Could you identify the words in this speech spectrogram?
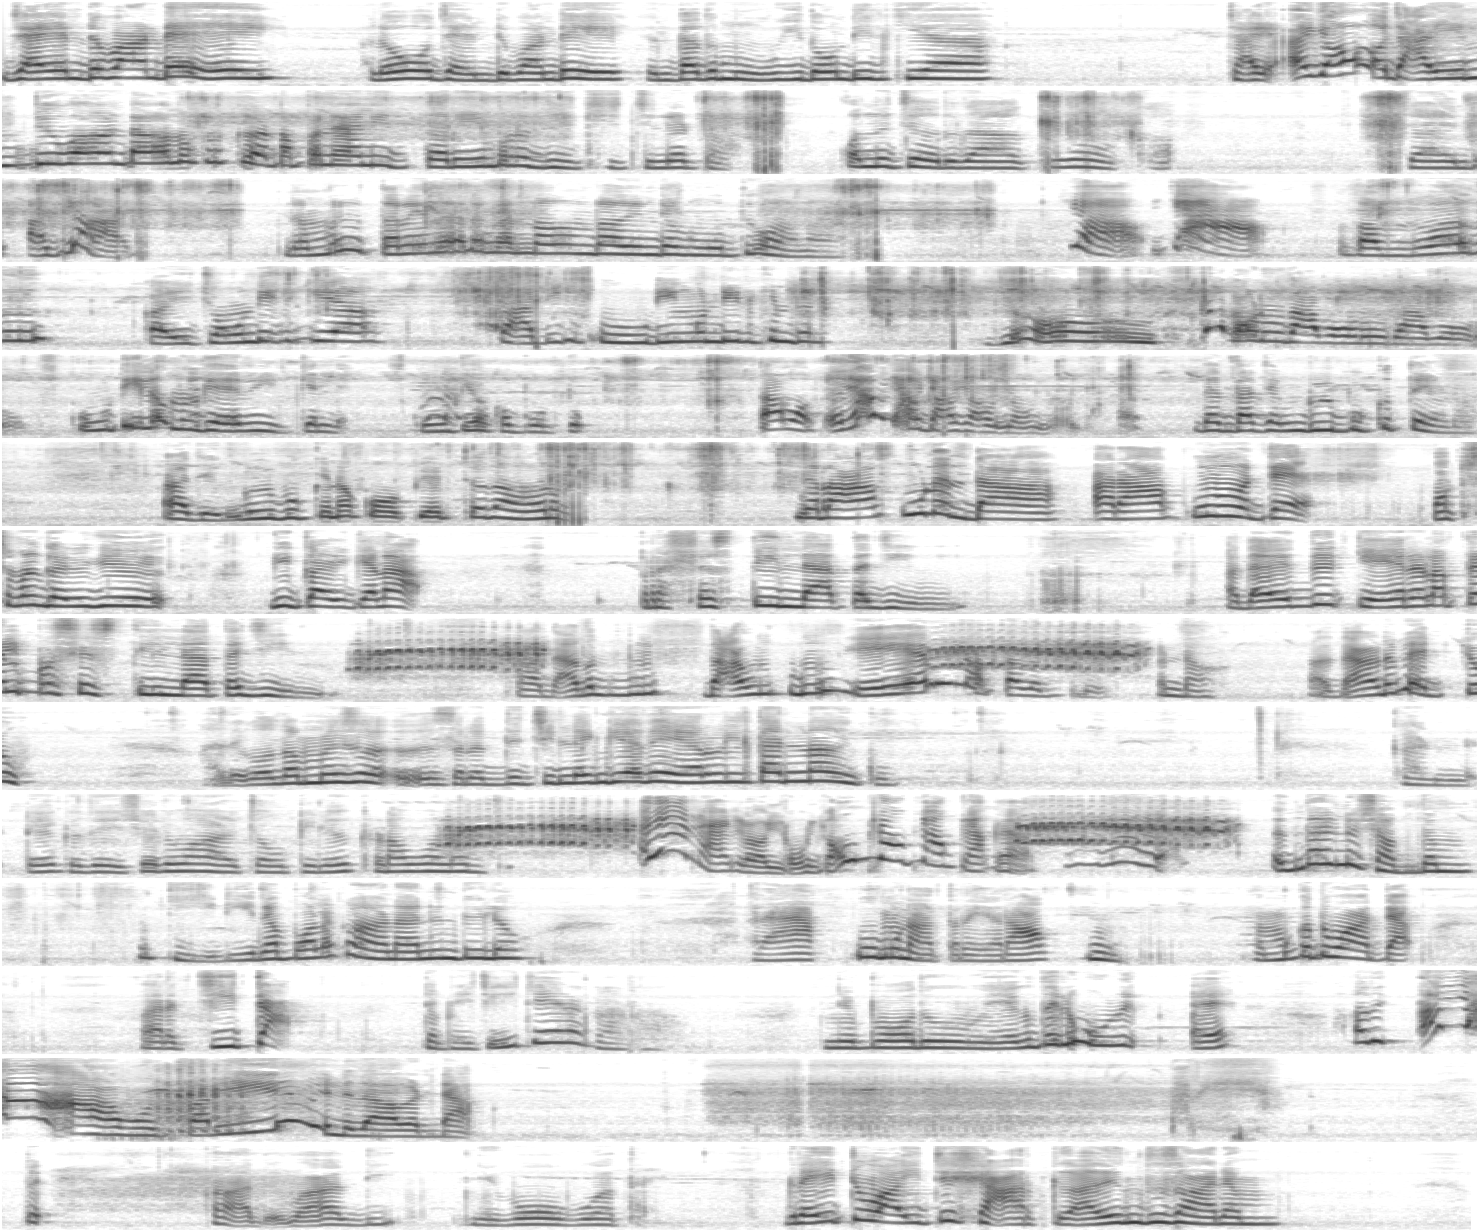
Giant panda? Hello giant panda? എന്താ അത് മൂവ് ചെയ്തോണ്ടിരിക്കുക ജയ അയ്യോ ജയന്റ് വേണ്ടെന്നൊക്കെ കേട്ടപ്പോ ഞാൻ ഇത്രയും പ്രതീക്ഷിച്ചില്ല കേട്ടോ ഒന്ന് ചെറുതാക്കി നോക്കാം. ജയന്റ് അയ്യാ നമ്മൾ ഇത്രയും നേരം കണ്ടതുകൊണ്ട് അതിന്റെ മുതി കാണാം. യാ യാ. സംഭവം അത്? കഴിച്ചോണ്ടിരിക്കുക തടി കൂടിയും കൊണ്ടിരിക്കുന്നുണ്ട് യോ താ പോണു താ പോണു താ പോണു. സ്കൂട്ടിയിലൊന്നും കയറി ഇരിക്കല്ലേ സ്കൂട്ടിയൊക്കെ പൊട്ടു. താ പോ ഇതെന്താ ജംഗിൾ ബുക്ക് തേണോ? ആ ജംഗിൾ ബുക്കിനെ കോപ്പി അടിച്ചതാണോ? റാക്കൂൺ എന്താ? ആ റാക്കൂൺ മറ്റേ ഭക്ഷണം കഴുകി കഴിക്കണ പ്രശസ്തി ഇല്ലാത്ത ജീവി. അതായത് കേരളത്തിൽ പ്രശസ്തി ഇല്ലാത്ത ജീവി. അതാണ് ഏറെ നട്ടതെങ്കിലും കണ്ടോ? അതാണ് പറ്റൂ അധികം നമ്മൾ ശ്രദ്ധിച്ചില്ലെങ്കിൽ അത് ഏറിൽ തന്നെ നിൽക്കും. കണ്ടിട്ട് ഏകദേശം ഒരു വാഴച്ചവിട്ടിൽ നിൽക്കണ പോലെ. എന്താണ് ശബ്ദം? തീരീനെ പോലെ കാണാനുണ്ടല്ലോ. റാക്കൂൺ അത്രേ നമുക്കത് മാറ്റാം. വേറെ ചീറ്റ ചീറ്റേനെ കാണാം ഇനിയിപ്പോ അത് വേഗത്തിൽ ഉഴി ഏ? അത് അയ്യാ, വലുതാവണ്ട. അത് മതി പോകാത്ര ഗ്രേറ്റ് വൈറ്റ് ഷാർക്ക് അതെന്ത് സാധനം?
